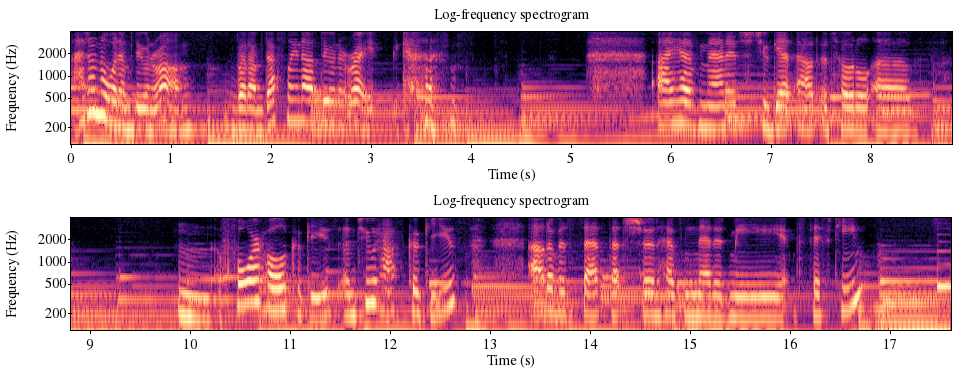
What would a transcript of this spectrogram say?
I don't know what I'm doing wrong, but I'm definitely not doing it right because I have managed to get out a total of hmm, four whole cookies and two half cookies out of a set that should have netted me 15.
